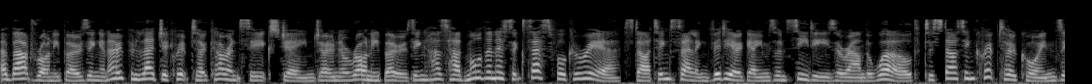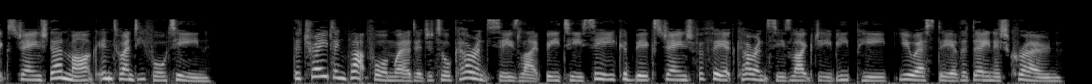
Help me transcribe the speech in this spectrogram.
About Ronny Boesing An OpenLedger cryptocurrency exchange owner Ronny Boesing has had more than a successful career, starting selling video games and CDs around the world, to starting Crypto Coins Exchange Denmark in 2014. The trading platform where digital currencies like BTC could be exchanged for fiat currencies like GBP, USD or the Danish krone.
